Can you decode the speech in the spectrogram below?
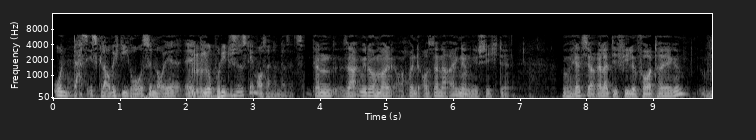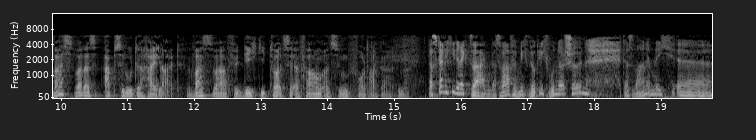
Und das ist, glaube ich, die große neue äh, mhm. geopolitische Systemauseinandersetzung. Dann sag mir doch mal auch in, aus deiner eigenen Geschichte. Du hältst ja relativ viele Vorträge. Was war das absolute Highlight? Was war für dich die tollste Erfahrung, als du einen Vortrag gehalten hast? Das kann ich dir direkt sagen. Das war für mich wirklich wunderschön. Das war nämlich äh,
